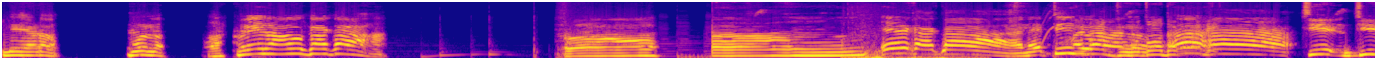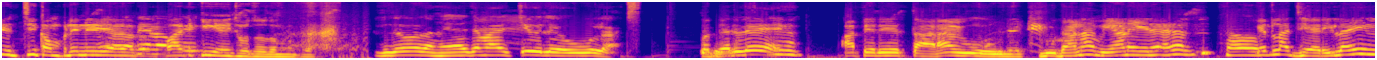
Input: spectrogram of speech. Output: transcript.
લેડો બોલો. હવે લાવો કાકા. એ કાકા નથી જોતો તો હા, ખાલી. હા. ચી ચી ચી કંપનીની વાટકી એ જોતો તો. જો તમે ચીવ લેવું બોલો. એટલે. આ પેરે તારા બુઢાના વ્યાણ કેટલા ઝેરી લાઈન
